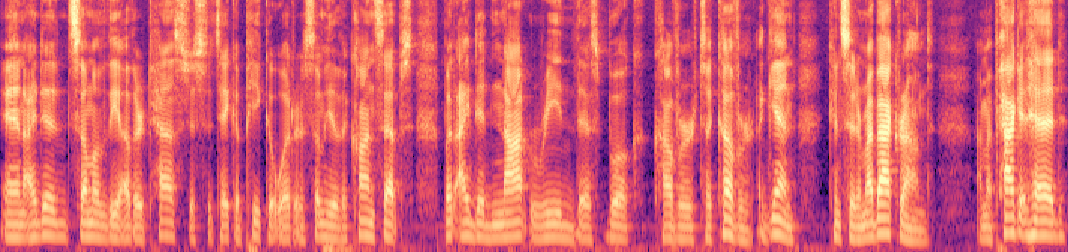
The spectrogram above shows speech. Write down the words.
And I did some of the other tests just to take a peek at what are some of the other concepts, but I did not read this book cover to cover. Again, consider my background. I'm a packet head.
